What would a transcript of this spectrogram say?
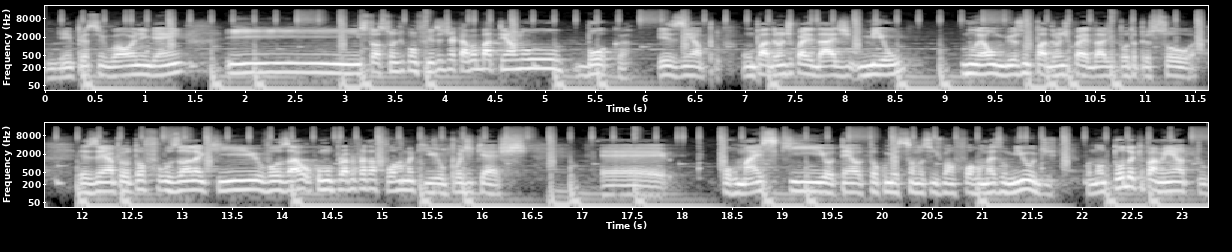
Ninguém pensa igual a ninguém. E em situação de conflito a gente acaba batendo boca. Exemplo, um padrão de qualidade meu não é o mesmo padrão de qualidade para outra pessoa. Exemplo, eu estou usando aqui, vou usar como própria plataforma aqui, o podcast. É, por mais que eu tenha, eu tô começando assim de uma forma mais humilde, com não todo equipamento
